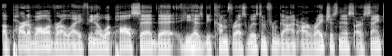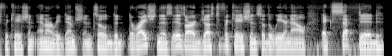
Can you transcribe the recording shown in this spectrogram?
a part of all of our life. You know, what Paul said that he has become for us wisdom from God, our righteousness, our sanctification, and our redemption. So the, the righteousness is our justification so that we are now accepted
